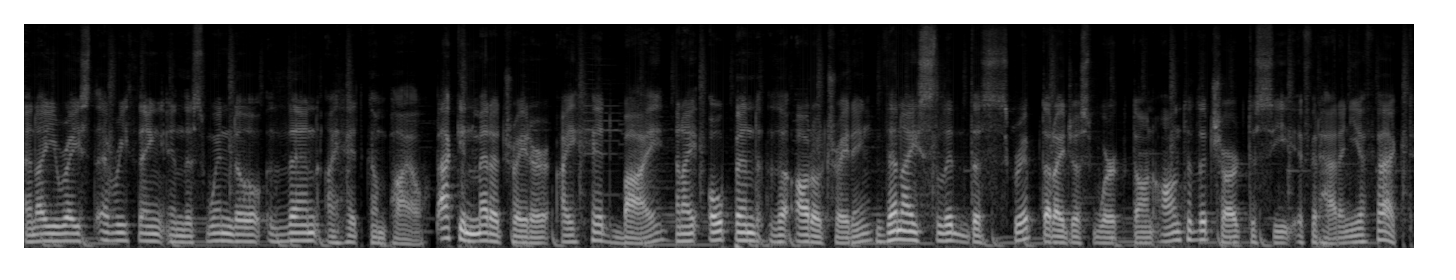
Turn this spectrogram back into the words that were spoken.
and I erased everything in this window, then I hit compile. Back in MetaTrader, I hit buy and I opened the auto trading. Then I slid the script that I just worked on onto the chart to see if it had any effect.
